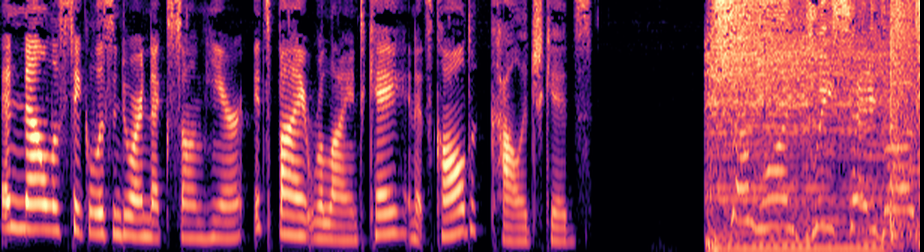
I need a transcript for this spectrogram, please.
And now let's take a listen to our next song here. It's by Relient K and it's called College Kids. Someone please save us.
